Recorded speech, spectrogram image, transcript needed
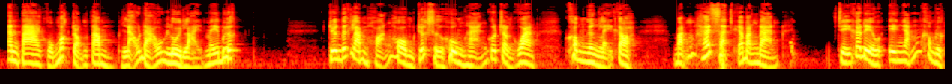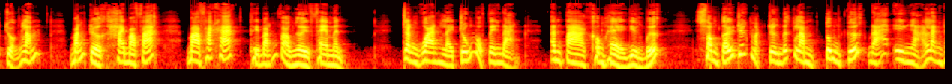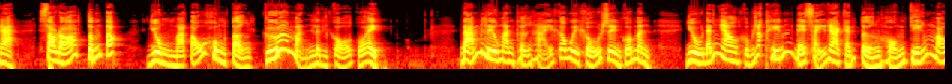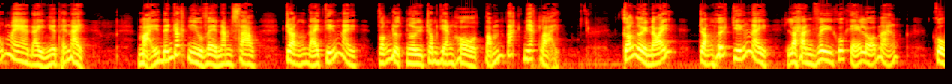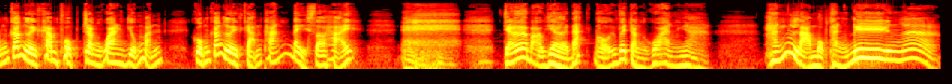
Anh ta cũng mất trọng tâm, lão đảo lùi lại mấy bước. Trương Đức Lâm hoảng hồn trước sự hung hãn của Trần Quang, không ngừng lẫy cò, bắn hết sạch cả băng đạn. Chỉ có điều y ngắm không được chuẩn lắm, bắn trượt hai ba phát, ba phát khác thì bắn vào người phe mình. Trần Quang lại trúng một viên đạn, anh ta không hề dừng bước, xông tới trước mặt Trương Đức Lâm tung cước đá y ngã lăn ra, sau đó túm tóc, dùng mã tấu hung tận cứa mạnh lên cổ của y. Đám liêu manh Thượng Hải có quy củ riêng của mình, dù đánh nhau cũng rất hiếm để xảy ra cảnh tượng hỗn chiến máu me đầy như thế này. Mãi đến rất nhiều về năm sau, trận đại chiến này vẫn được người trong giang hồ tóm tắt nhắc lại. Có người nói, trận huyết chiến này là hành vi của kẻ lỗ mãn. Cũng có người khâm phục Trần Quang dũng mãnh, cũng có người cảm thán đầy sợ hãi. À, chớ bao giờ đắc tội với Trần Quang nha. Hắn là một thằng điên á.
